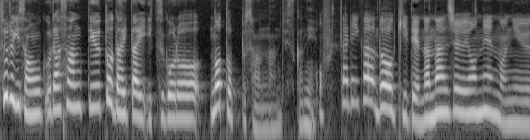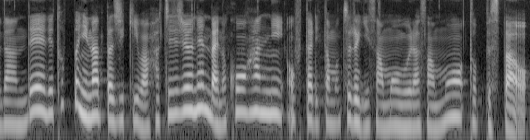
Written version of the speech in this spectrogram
剣さん小倉さんっていうと大体いつ頃のトップさんなんですかね？お二人が同期で74年の入団ででトップになった時期は80年代の後半にお二人とも剣さんも小倉さんもトップスターを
